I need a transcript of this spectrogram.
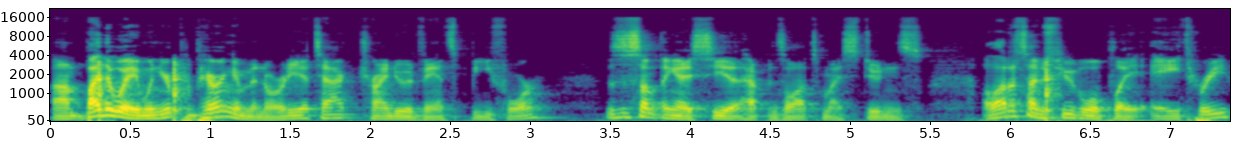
Um, by the way, when you're preparing a minority attack, trying to advance b4, this is something I see that happens a lot to my students. A lot of times people will play a3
